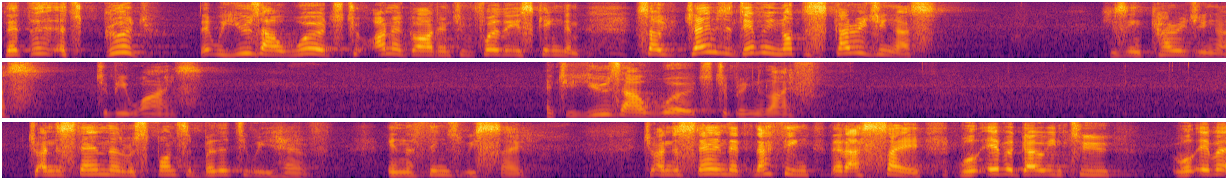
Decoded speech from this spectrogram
that it's good that we use our words to honor God and to further his kingdom. So James is definitely not discouraging us. He's encouraging us to be wise and to use our words to bring life. To understand the responsibility we have in the things we say. To understand that nothing that I say will ever go into, will ever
